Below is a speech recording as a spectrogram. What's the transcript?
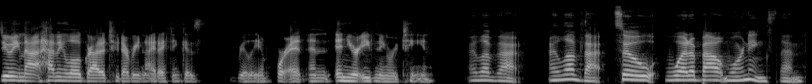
doing that, having a little gratitude every night, I think is really important and in your evening routine. I love that. I love that. So, what about mornings then?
